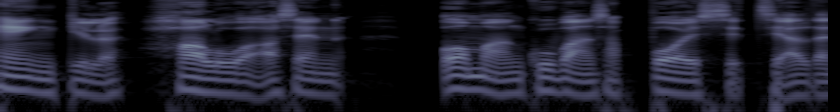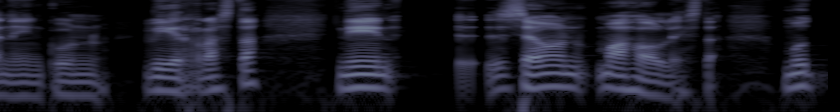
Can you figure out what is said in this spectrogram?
henkilö haluaa sen oman kuvansa pois sit sieltä niin kuin virrasta, niin se on mahdollista. Mutta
